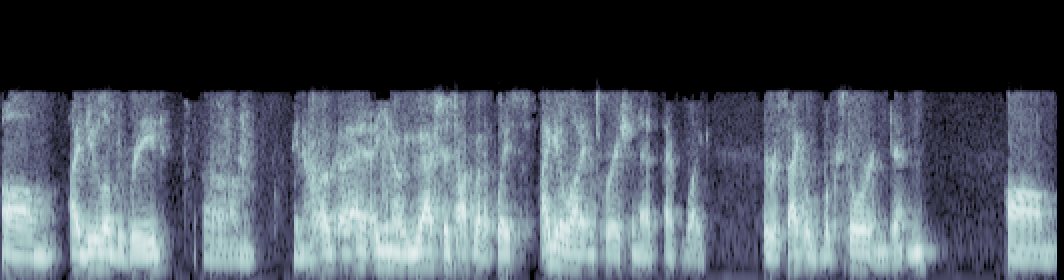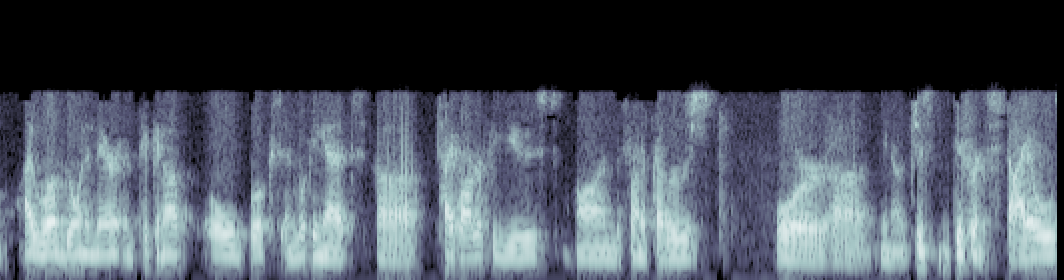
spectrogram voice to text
Um, I do love to read. Um, you know, uh, you know, you actually talk about a place. I get a lot of inspiration at, at like the recycled bookstore in Denton. Um, I love going in there and picking up old books and looking at uh, typography used on the front of covers, or uh, you know, just different styles,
